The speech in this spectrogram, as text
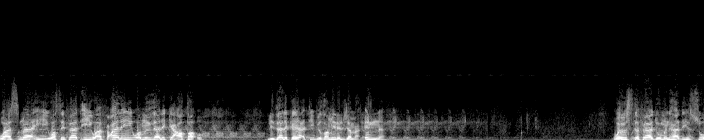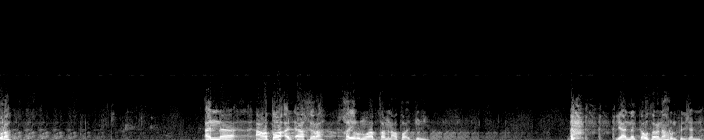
وأسمائه وصفاته وأفعاله ومن ذلك عطاؤه. لذلك يأتي بضمير الجمع. إن. ويستفاد من هذه السورة أن عطاء الآخرة خير وأبقى من عطاء الدنيا. لأن الكوثر نهر في الجنة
